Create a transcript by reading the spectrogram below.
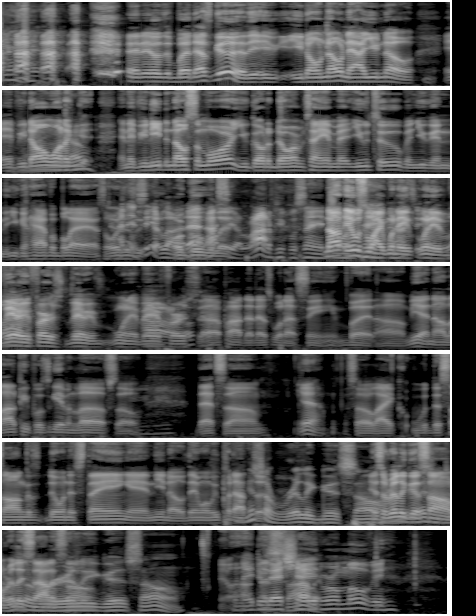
it was, but that's good. You don't know now, you know. And if you don't want to, and if you need to know some more, you go to Dormtainment YouTube and you can you can have a blast. Or I didn't just- see a lot or of that. I Google see a lot of people saying No, it was like when they when it very first very when it very Oh, first okay. uh, popped out. That's what I seen. But um, yeah, no, a lot of people was giving love. So Mm-hmm. that's um, yeah. So like the song is doing its thing, and you know, then when we put out It's the a really good song. It's a really good song, really solid really song. good song. When they do that solid. shade room movie,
